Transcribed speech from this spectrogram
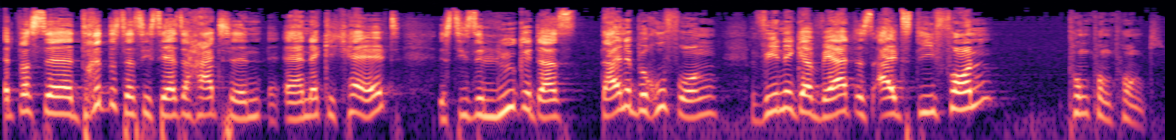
Etwas der Drittes, das sich sehr, sehr hartnäckig hält, ist diese Lüge, dass deine Berufung weniger wert ist als die von Punkt, Punkt, Punkt.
